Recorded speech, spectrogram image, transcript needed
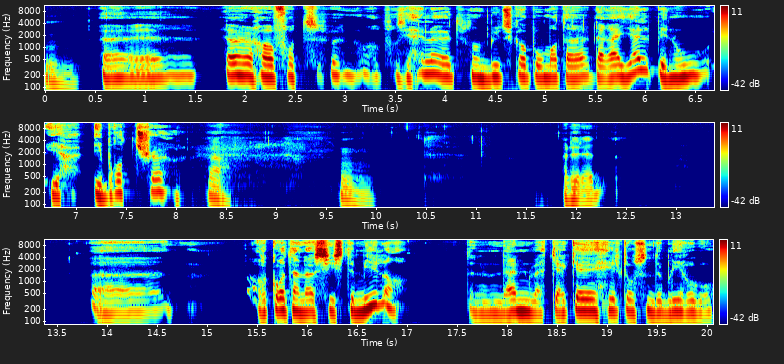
Mm. jeg har fått heller et sånt budskap om at det, det er hjelp i noe i, i brått sjø. Ja. Mm. Er du redd? Uh, akkurat den der siste mila, den, den, vet jeg ikke helt åssen det blir å gå.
